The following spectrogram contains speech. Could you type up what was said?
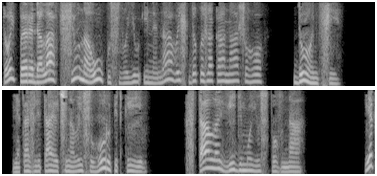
той передала всю науку свою і ненависть до козака нашого доньці, яка, злітаючи на лису гору під Київ, стала відьмою сповна. Як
